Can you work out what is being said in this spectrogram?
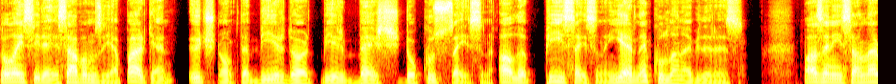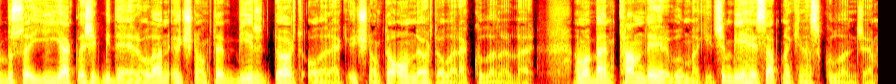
Dolayısıyla hesabımızı yaparken 3.14159 sayısını alıp pi sayısının yerine kullanabiliriz. Bazen insanlar bu sayıyı yaklaşık bir değeri olan 3.14 olarak, 3.14 olarak kullanırlar. Ama ben tam değeri bulmak için bir hesap makinesi kullanacağım.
